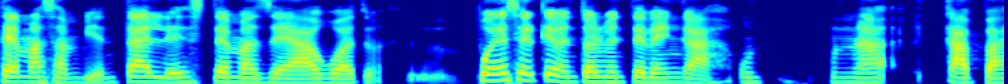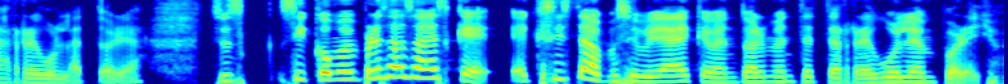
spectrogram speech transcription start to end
temas ambientales, temas de agua. Puede ser que eventualmente venga una capa regulatoria. Entonces, si como empresa sabes que existe la posibilidad de que eventualmente te regulen por ello,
